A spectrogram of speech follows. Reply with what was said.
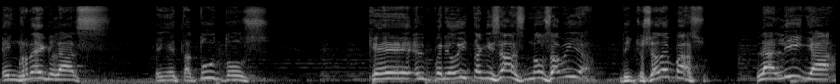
en reglas en estatutos que el periodista quizás no sabía. Dicho sea de paso, la liga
